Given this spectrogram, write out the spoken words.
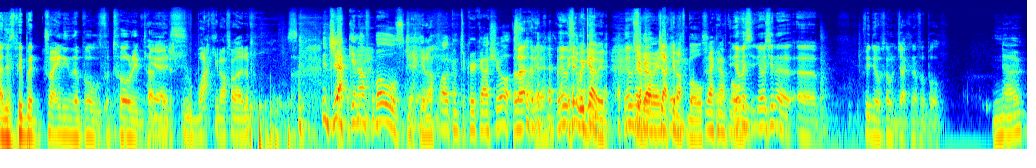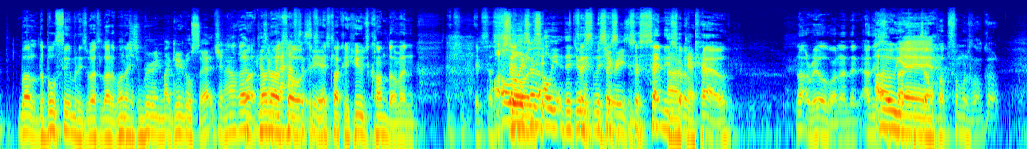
and there's people draining the bull for touring taurine Yeah, tablets. just whacking off a load of. Jacking off balls. Jacking off. Welcome to Crew Car Shorts. well, uh, have you, have you ever seen We're a- going. you ever We're seen a- going. Jacking off balls. Jacking off You ever, balls. seen, you ever seen a uh, video of someone jacking off a bull? No. Well, the bull semen is worth a lot of money. Just ruined my Google search you know, though. Well, because no, I'm no. going to So have to it's, see it. it's like a huge condom, and it's, it's a Oh, semi- it's a- oh, yeah, they're doing it for it's, a, reasons. it's a semi Oh, sort okay. of cow, not a real one, and then and it's Oh, about yeah, yeah, jump yeah. up. Someone's like, oh,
